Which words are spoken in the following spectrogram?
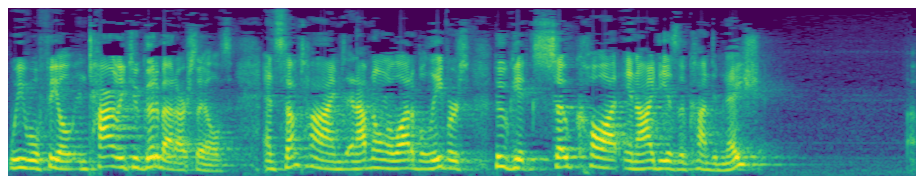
we will feel entirely too good about ourselves. And sometimes, and I've known a lot of believers who get so caught in ideas of condemnation, uh,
